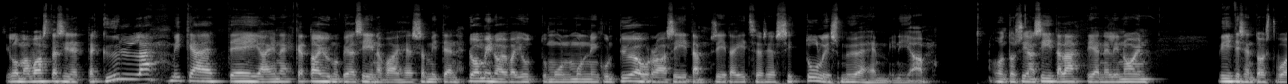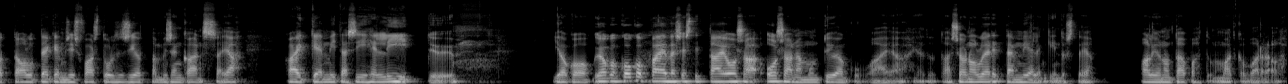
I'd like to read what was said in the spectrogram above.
Silloin mä vastasin, että kyllä, mikä ettei, ja en ehkä tajunnut vielä siinä vaiheessa, miten dominoiva juttu mun, mun niin kuin työuraa siitä, siitä itse asiassa sit tulisi myöhemmin. Ja on tosiaan siitä lähtien, eli noin 15 vuotta ollut tekemisissä vastuullisen sijoittamisen kanssa, ja kaikkeen, mitä siihen liittyy. Joko, joko kokopäiväisesti tai osa, osana mun työnkuvaa. Ja, ja tota, se on ollut erittäin mielenkiintoista ja paljon on tapahtunut matkan varrella.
